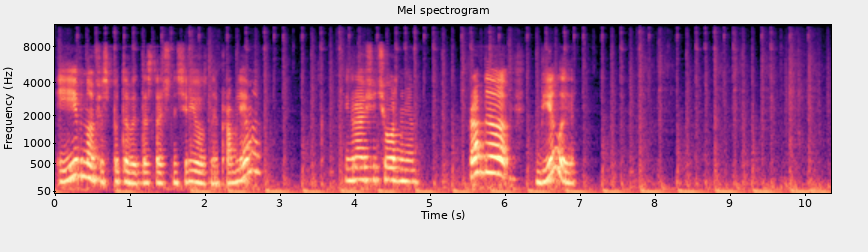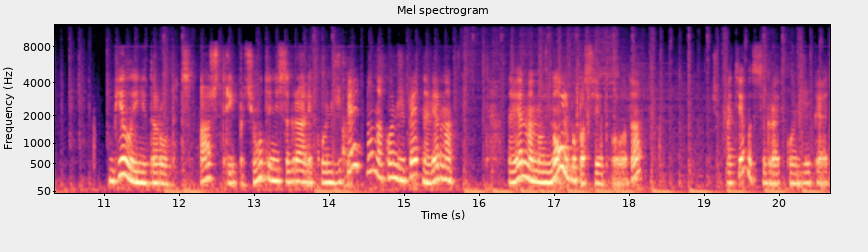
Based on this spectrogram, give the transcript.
И вновь испытывает достаточно серьезные проблемы, играющие черными. Правда, белые белые не торопятся. H3. Почему-то не сыграли конь G5. Ну, на конь G5, наверное, наверное 0-0 бы последовало, да? Хотелось сыграть конь G5.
